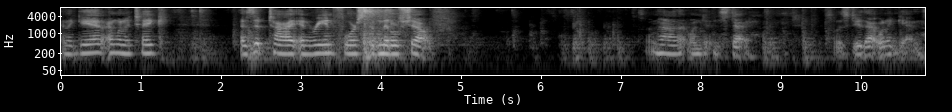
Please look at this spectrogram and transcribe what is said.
And again, I'm going to take a zip tie and reinforce the middle shelf. Somehow that one didn't stay. So let's do that one again.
